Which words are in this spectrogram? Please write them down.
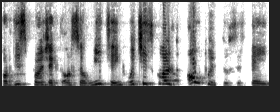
for this project also meeting, which is called Open to Sustain.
